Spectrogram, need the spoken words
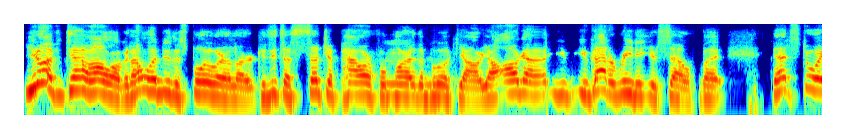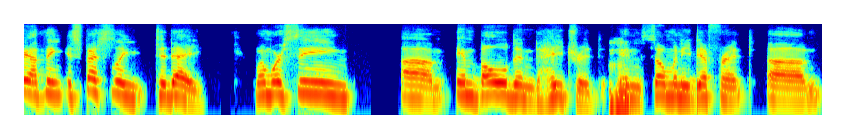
you don't have to tell all of it. I don't want to do the spoiler alert because it's a such a powerful mm-hmm. part of the mm-hmm. book, y'all. Y'all all got you you got to read it yourself. But that story, I think, especially today, when we're seeing um, emboldened hatred mm-hmm. in so many different um,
